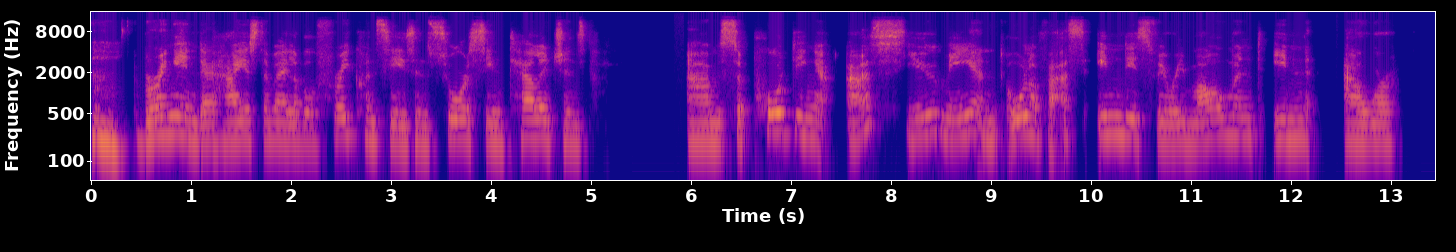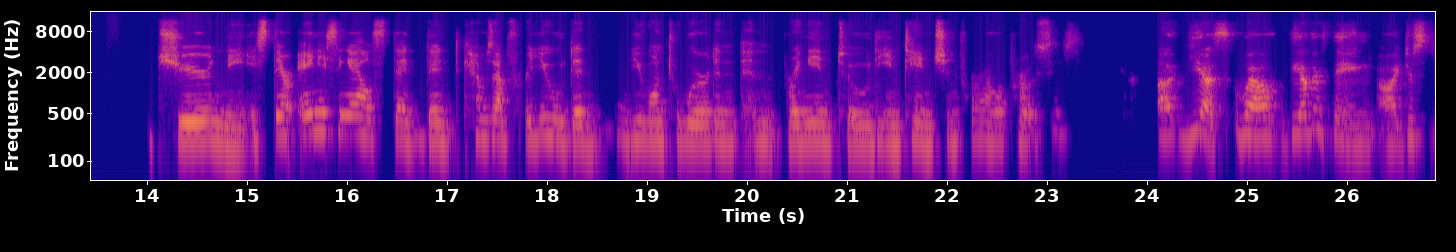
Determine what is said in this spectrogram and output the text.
bring in the highest available frequencies and source intelligence, um, supporting us, you, me, and all of us in this very moment in our journey. Is there anything else that that comes up for you that you want to word and and bring into the intention for our process? Uh, yes. Well the other thing i just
